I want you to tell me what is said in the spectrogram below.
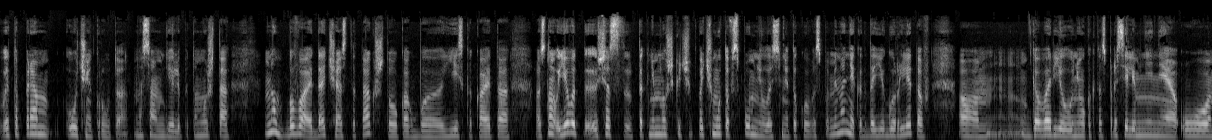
это прям очень круто, на самом деле, потому что, ну, бывает, да, часто так, что как бы есть какая-то основа. Я вот сейчас так немножко почему-то вспомнилось мне такое воспоминание, когда Егор Летов э, говорил, у него как-то спросили мнение о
